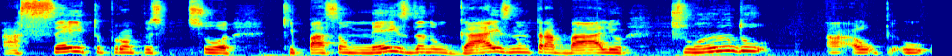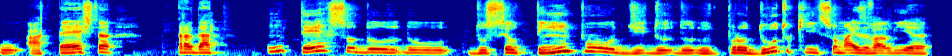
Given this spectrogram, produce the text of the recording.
aceito por uma pessoa que passa um mês dando gás num trabalho, suando a, o, a testa para dar um terço do, do, do seu tempo, de, do, do, produto que sua mais-valia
